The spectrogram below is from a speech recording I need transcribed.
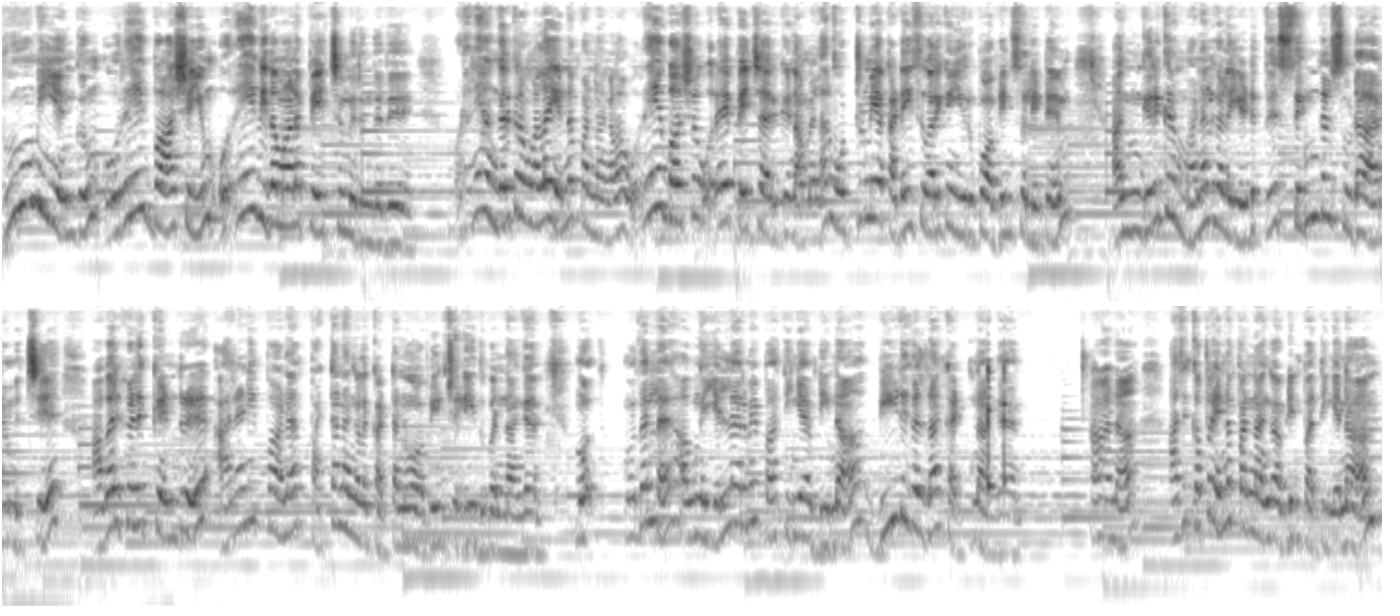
பூமி எங்கும் ஒரே பாஷையும் ஒரே விதமான பேச்சும் இருந்தது. உடனே அங்க இருக்கிறவங்க எல்லாம் என்ன பண்ணாங்களா ஒரே பாஷை ஒரே பேச்சா இருக்கு. நம்ம எல்லாரும் ஒற்றுமையா கடைசி வரைக்கும் இருப்போம் அப்படின்னு சொல்லிட்டு அங்க இருக்கிற மணல்களை எடுத்து செங்கல் சுட ஆரம்பிச்சு அவர்களுக்கென்று அரணிப்பான பட்டணங்களை கட்டணும் அப்படின்னு சொல்லி இது பண்ணாங்க. மொ- முதல்ல அவங்க எல்லாருமே பாத்தீங்க அப்படின்னா வீடுகள் தான் கட்டினாங்க. ஆனா அதுக்கப்புறம் என்ன பண்ணாங்க அப்படின்னு பாத்தீங்கன்னா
